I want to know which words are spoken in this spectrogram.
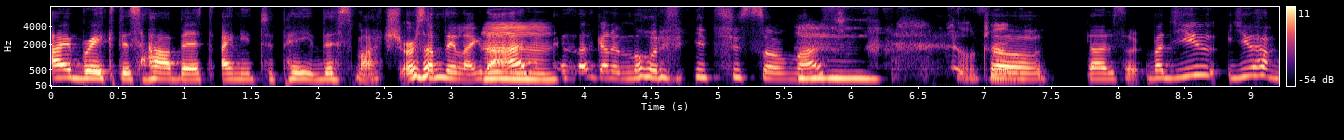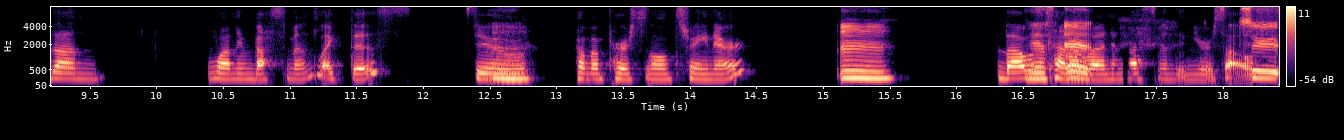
I break this habit, I need to pay this much or something like that Mm. because that's gonna motivate you so much. so true. So that is but you you have done one investment like this to Mm. become a personal trainer. Mm. That was Yes, kind of uh, an investment in yourself. To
